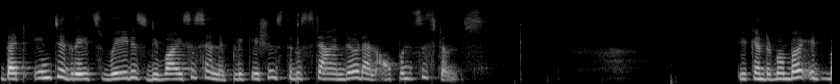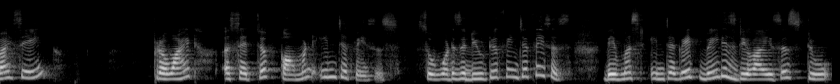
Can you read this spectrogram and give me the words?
that integrates various devices and applications through standard and open systems. You can remember it by saying provide a set of common interfaces. So what is the duty of interfaces? They must integrate various devices to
